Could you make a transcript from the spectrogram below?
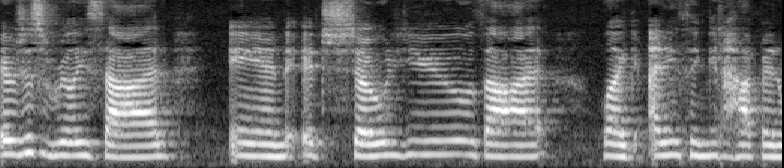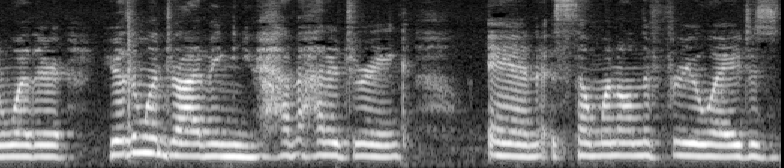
it was just really sad and it showed you that like anything could happen whether you're the one driving and you haven't had a drink and someone on the freeway just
